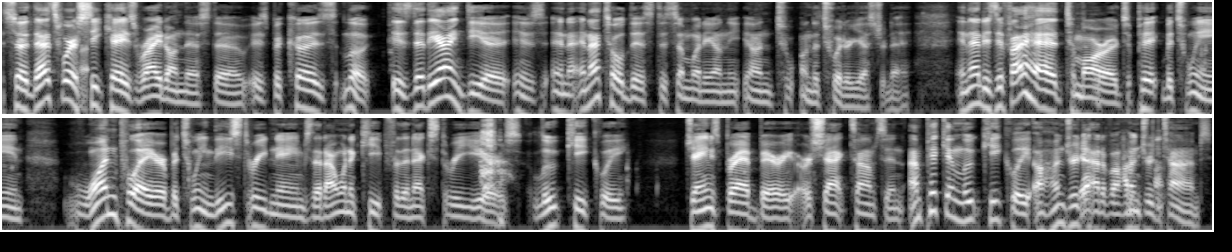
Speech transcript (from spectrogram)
So that's where uh, CK is right on this, though, is because look, is that the idea is, and and I told this to somebody on the on tw- on the Twitter yesterday, and that is if I had tomorrow to pick between one player between these three names that I want to keep for the next three years, Luke Kuechly, James Bradberry, or Shaq Thompson, I'm picking Luke Kuechly hundred Yeah, out of hundred 100%. times,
